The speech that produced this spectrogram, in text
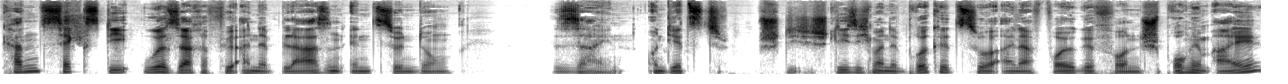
Kann Sex die Ursache für eine Blasenentzündung sein? Und jetzt schließe ich mal eine Brücke zu einer Folge von Sprung im Ei,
